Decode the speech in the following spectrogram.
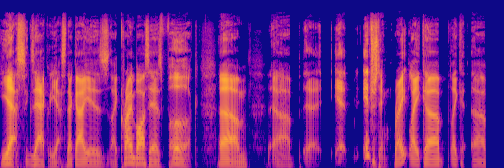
yes, exactly. Yes, that guy is like crime boss as fuck. Um, it- interesting, right? Like, uh, like uh,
